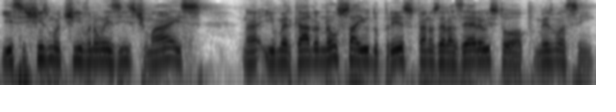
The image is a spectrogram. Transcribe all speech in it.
e esse X motivo não existe mais, né, e o mercado não saiu do preço, está no zero a zero, eu estopo, mesmo assim.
